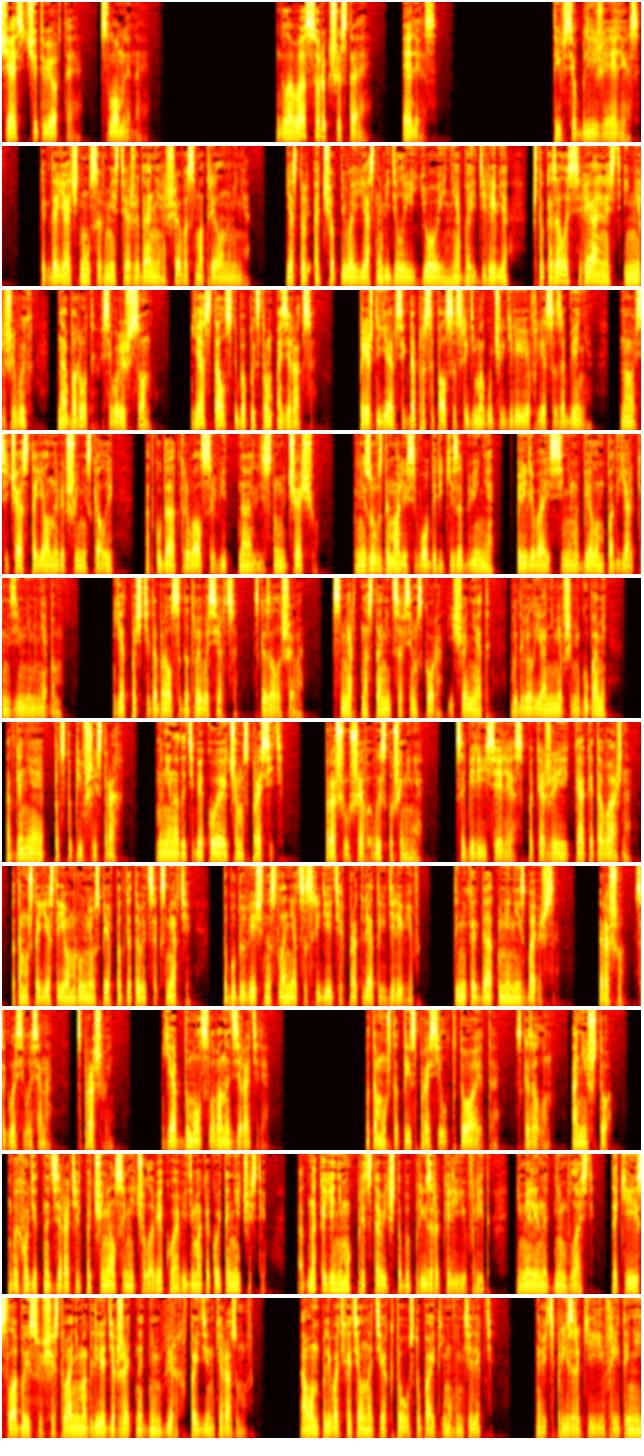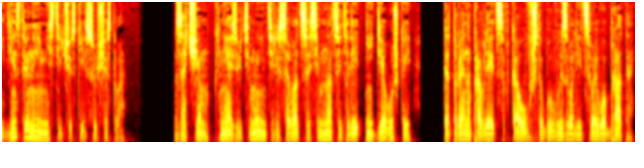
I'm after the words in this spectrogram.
Часть четвертая. Сломленная. Глава 46. Элиас. «Ты все ближе, Элиас». Когда я очнулся в месте ожидания, Шева смотрела на меня. Я столь отчетливо и ясно видела ее, и небо, и деревья, что казалось, реальность и мир живых, наоборот, всего лишь сон. Я стал с любопытством озираться. Прежде я всегда просыпался среди могучих деревьев леса забвения но сейчас стоял на вершине скалы, откуда открывался вид на лесную чащу. Внизу вздымались воды реки Забвения, переливаясь синим и белым под ярким зимним небом. «Яд почти добрался до твоего сердца», — сказала Шева. «Смерть настанет совсем скоро. Еще нет», — выдавил я онемевшими губами, отгоняя подступивший страх. «Мне надо тебе кое о чем спросить. Прошу, Шева, выслушай меня. Соберись, Элиас, покажи, как это важно потому что если я умру, не успев подготовиться к смерти, то буду вечно слоняться среди этих проклятых деревьев. Ты никогда от меня не избавишься». «Хорошо», — согласилась она. «Спрашивай». Я обдумал слова надзирателя. «Потому что ты спросил, кто это», — сказал он, — «а не что». Выходит, надзиратель подчинялся не человеку, а, видимо, какой-то нечисти. Однако я не мог представить, чтобы призрак или ифрит имели над ним власть. Такие слабые существа не могли одержать над ним верх в поединке разумов. А он плевать хотел на тех, кто уступает ему в интеллекте. Но ведь призраки и ифриты не единственные мистические существа. Зачем князю тьмы интересоваться семнадцатилетней девушкой, которая направляется в Кауф, чтобы вызволить своего брата?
